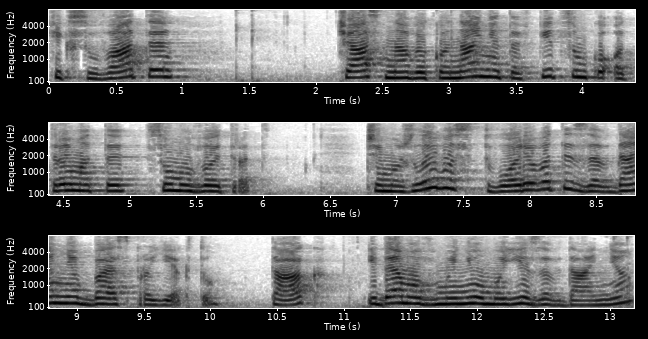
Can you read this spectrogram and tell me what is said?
фіксувати час на виконання та в підсумку отримати суму витрат. Чи можливо створювати завдання без проєкту? Так, ідемо в меню Мої завдання.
